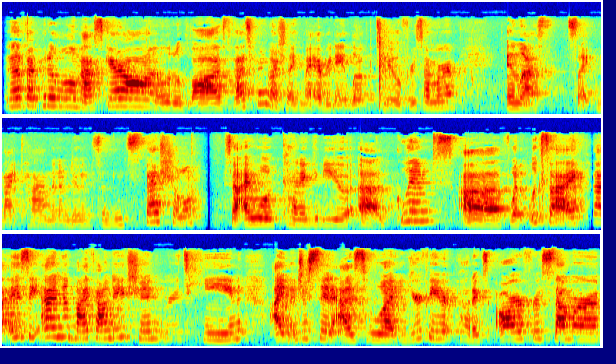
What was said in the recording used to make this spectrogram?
And then if I put a little mascara on, a little gloss, that's pretty much like my everyday look too for summer. Unless it's like nighttime and I'm doing something special. So I will kind of give you a glimpse of what it looks like. That is the end of my foundation routine. I'm interested as to what your favorite products are for summer.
